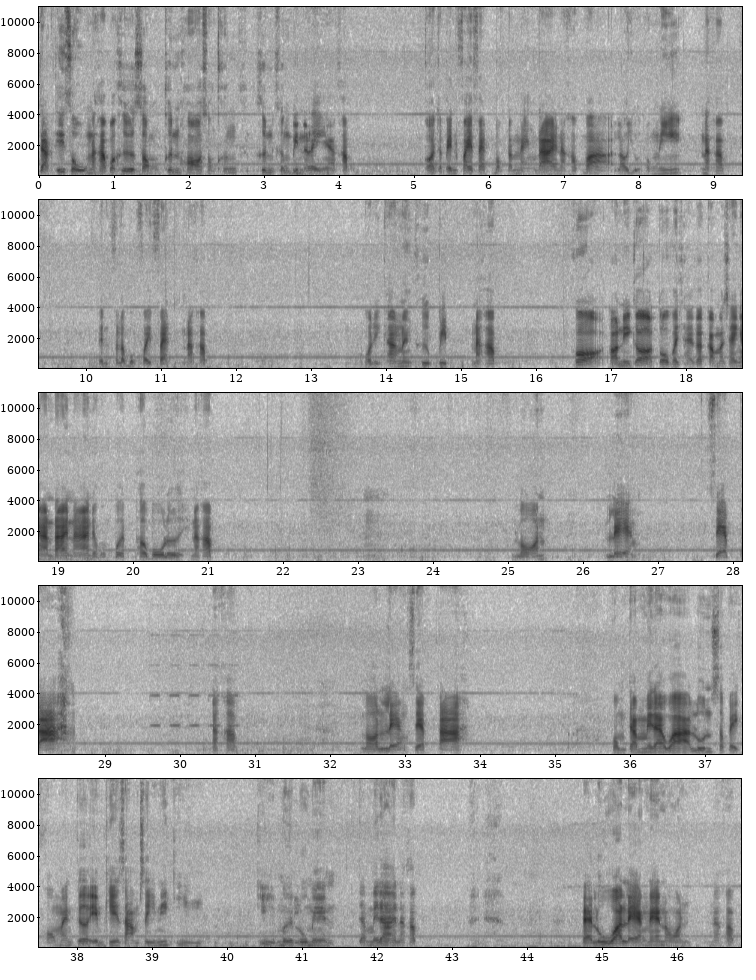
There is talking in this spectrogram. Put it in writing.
จากที่สูงนะครับ ก็คือส่องขึ้นฮอส่องขึ้นขึ้นเครื่องบินอะไรเงี้ยครับ ก็จะเป็นไฟแฟลชบอกตำแหน่งได้นะครับ ว่าเราอยู่ตรงนี้นะครับ เป็นระบบไฟแฟลชนะครับกดอีกครั้งหนึ่งคือปิดนะครับ ก็ตอนนี้ก็ตัวไฟฉายก็กลับมาใช้งานได้นะ เดี๋ยวผมเปิดเทอร์โบเลยนะครับ ร้อน แรง แสบตา นะครับ ร้อนแรงแสบตา ผมจำไม่ได้ว่ารุ่นสเปคของ m a n g e r MK34 นี่กี่กี่หมื่นลูเมนจำไม่ได้นะครับ แต่รู้ว่าแรงแน่นอน นะครับ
